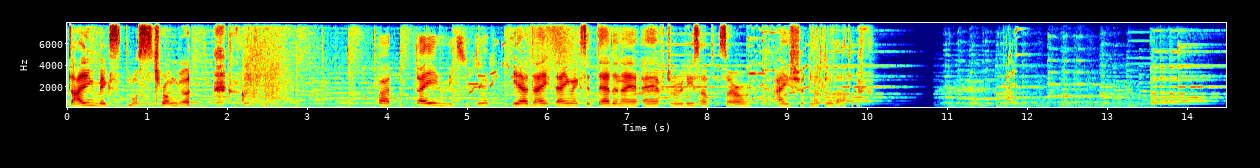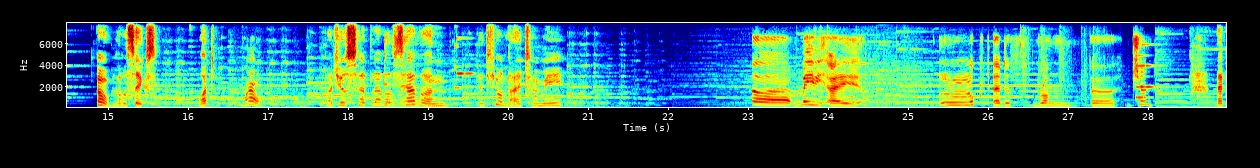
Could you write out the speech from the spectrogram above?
dying makes it more stronger. But dying makes you dead. Yeah, dying makes it dead and I, I have to release it, so I should not do that. Oh, level 6. What? Wow. But you said level Damn. 7. Did you lie to me? Uh, maybe I looked at the wrong uh gen. That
